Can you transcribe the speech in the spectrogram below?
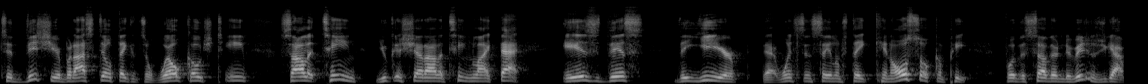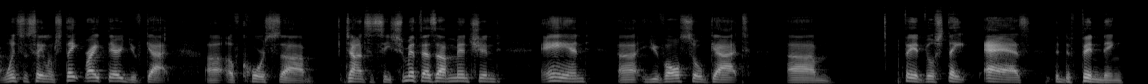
to this year, but I still think it's a well coached team, solid team. You can shut out a team like that. Is this the year that Winston Salem State can also compete for the Southern divisions? You got Winston Salem State right there. You've got, uh, of course, uh, Johnson C. Smith, as I mentioned and uh, you've also got um, Fayetteville State as the defending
